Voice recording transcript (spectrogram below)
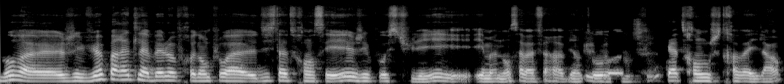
jour, euh, j'ai vu apparaître la belle offre d'emploi euh, du Stade français, j'ai postulé et, maintenant ça va faire bientôt quatre ans que je travaille là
